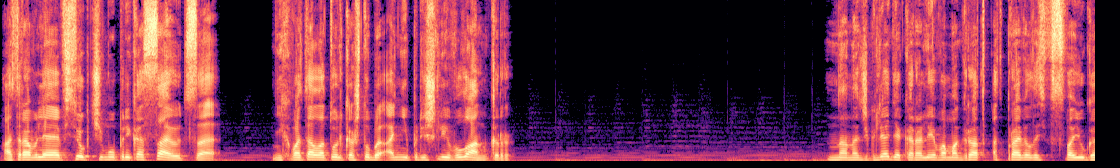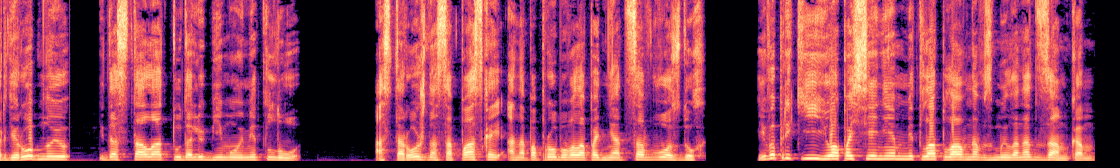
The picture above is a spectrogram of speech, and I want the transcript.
отравляя все, к чему прикасаются. Не хватало только, чтобы они пришли в Ланкр. На ночь глядя, королева Маград отправилась в свою гардеробную и достала оттуда любимую метлу. Осторожно, с опаской, она попробовала подняться в воздух. И вопреки ее опасениям, метла плавно взмыла над замком.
